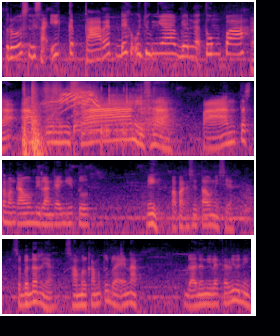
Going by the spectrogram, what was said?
terus Nisa iket karet deh ujungnya biar nggak tumpah Ya ampun Nisa, Nisa. Pantes teman kamu bilang kayak gitu. Nih, papa kasih tahu Nis ya. Sebenarnya sambal kamu tuh udah enak. Udah ada nilai value nih.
